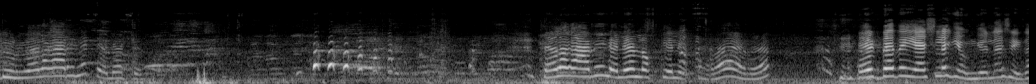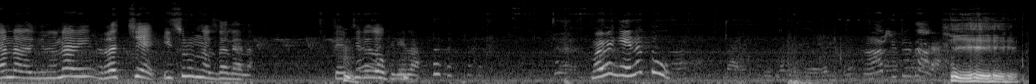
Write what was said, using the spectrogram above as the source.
दुर्गाला गाडी नाही ठेवलं वाटतं त्याला गाडी नेले लोक केले. एकदा तर यशला घेऊन गेला श्रीकांत दादाजीने ना आणि रच्चे इसरून घालता त्याला. त्यांची तर झोपलेला. मग घे ना तू.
